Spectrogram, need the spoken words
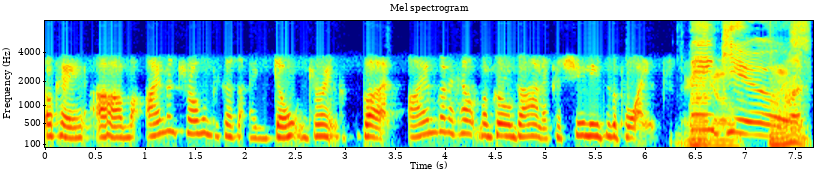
Okay, um, I'm in trouble because I don't drink, but I am going to help my girl Donna because she needs the points. There Thank go. you. All right.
